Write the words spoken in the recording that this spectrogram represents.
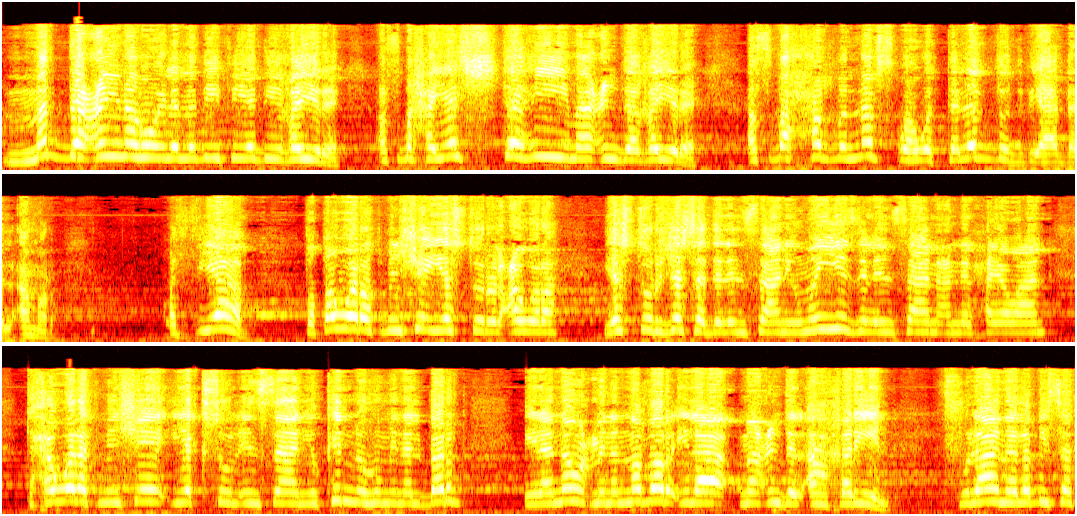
مد عينه إلى الذي في يد غيره. أصبح يشتهي ما عند غيره. أصبح حظ النفس وهو التلذذ بهذا الأمر. الثياب تطورت من شيء يستر العورة يستر جسد الإنسان يميز الإنسان عن الحيوان. تحولت من شيء يكسو الإنسان يكنه من البرد إلى نوع من النظر إلى ما عند الآخرين. فلانة لبست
